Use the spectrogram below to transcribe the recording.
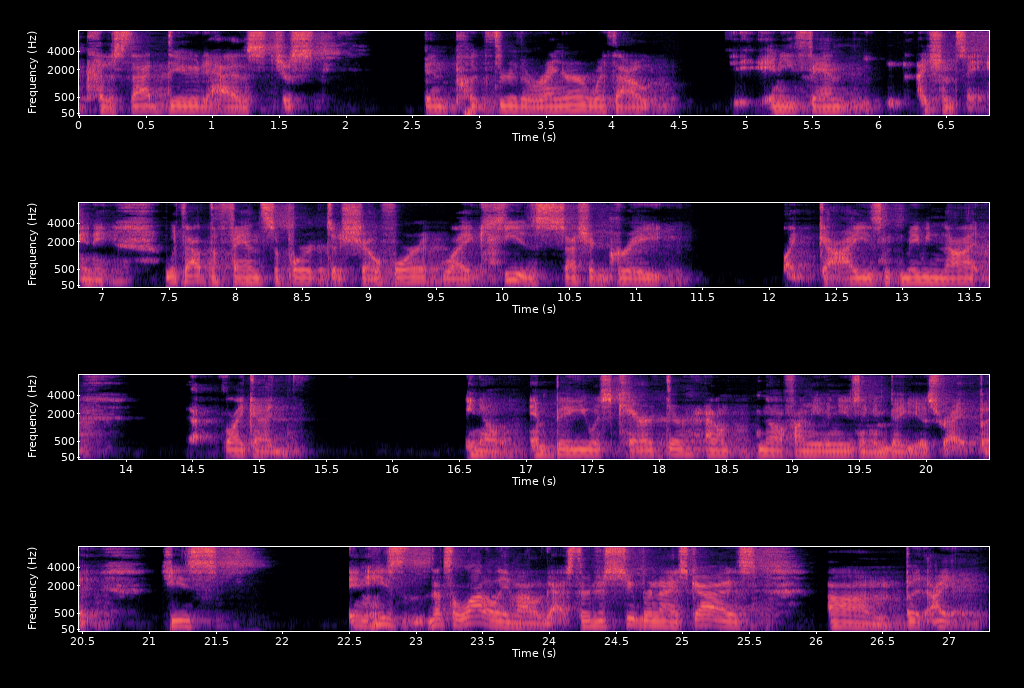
because that dude has just been put through the ringer without any fan I shouldn't say any without the fan support to show for it. Like he is such a great like guy. He's maybe not like a you know ambiguous character. I don't know if I'm even using ambiguous right? But he's and he's that's a lot of late model guys. They're just super nice guys. Um but I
